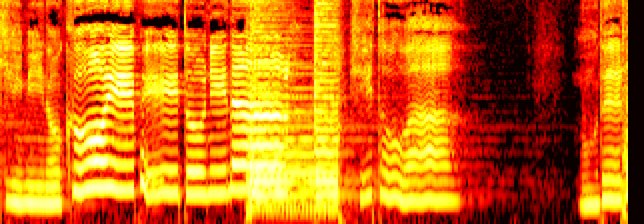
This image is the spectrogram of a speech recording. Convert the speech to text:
君の恋人にな。る人はモデル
